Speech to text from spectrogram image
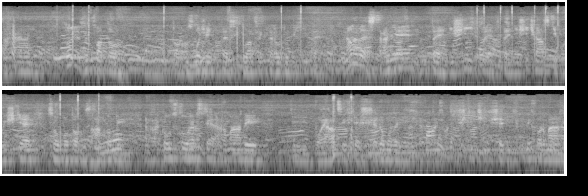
zachránit. To je zhruba to, to rozložení té situace, kterou tu vidíte. Na levé straně, té nižší, to je v té nižší části bojiště, jsou potom zákopy rakousko-uherské armády, ti vojáci v těch šedomovených nebo štíčích šedých uniformách,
